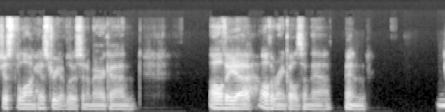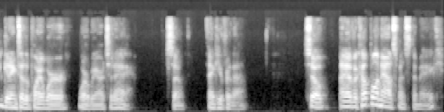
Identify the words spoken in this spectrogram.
just the long history of Lewis in America and all the uh, all the wrinkles in that, and getting to the point where where we are today. So Thank you for that. So I have a couple announcements to make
